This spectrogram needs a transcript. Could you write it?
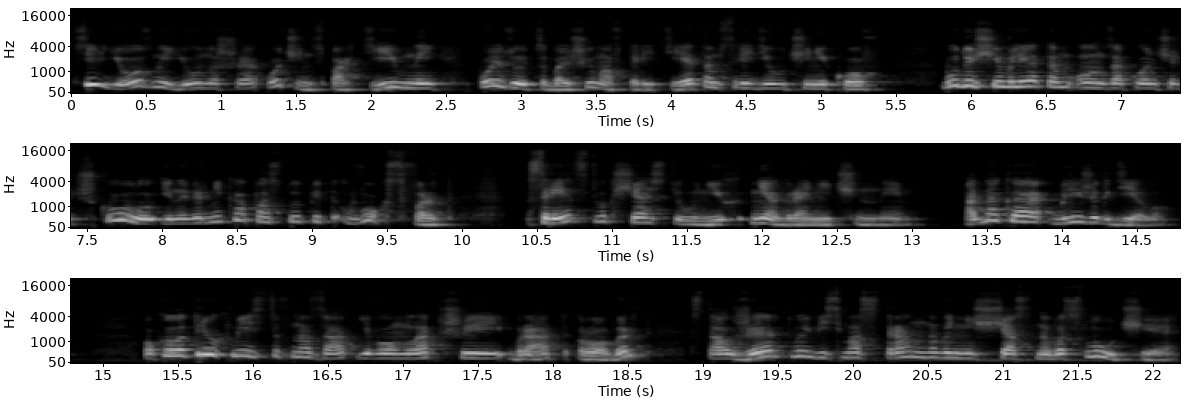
серьезный юноша, очень спортивный, пользуется большим авторитетом среди учеников. Будущим летом он закончит школу и наверняка поступит в Оксфорд – Средства, к счастью, у них неограниченные. Однако ближе к делу. Около трех месяцев назад его младший брат Роберт стал жертвой весьма странного несчастного случая.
